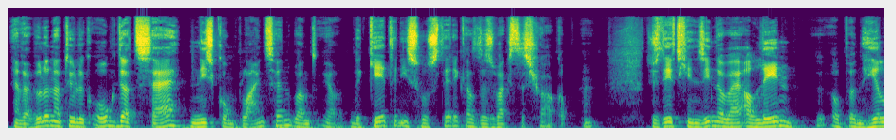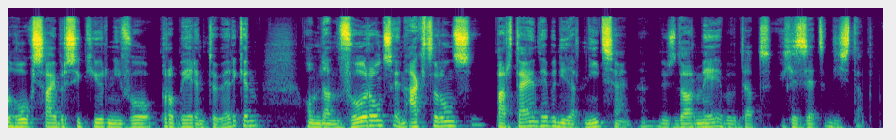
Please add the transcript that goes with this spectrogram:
En wij willen natuurlijk ook dat zij NIS-compliant zijn, want ja, de keten is zo sterk als de zwakste schakel. Dus het heeft geen zin dat wij alleen op een heel hoog cybersecure niveau proberen te werken, om dan voor ons en achter ons partijen te hebben die dat niet zijn. Dus daarmee hebben we dat gezet, die stap.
